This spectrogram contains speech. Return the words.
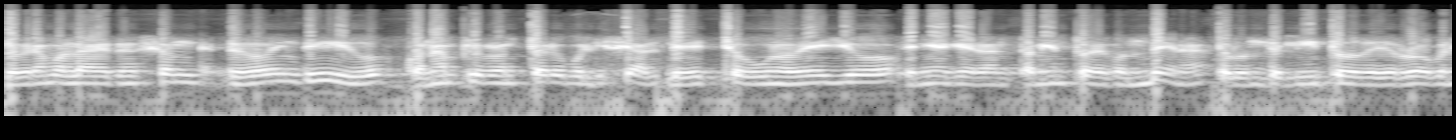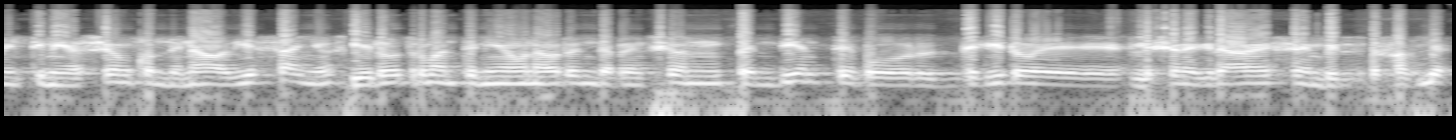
Logramos la detención de dos individuos con amplio prontuario policial. De hecho, uno de ellos tenía quebrantamiento de condena por un delito de robo con intimidación condenado a 10 años y el otro mantenía una orden de aprehensión pendiente por delito de lesiones graves en familiar.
